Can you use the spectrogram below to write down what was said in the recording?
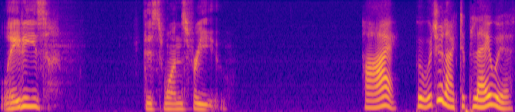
ladies, this one's for you. Hi, who would you like to play with?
